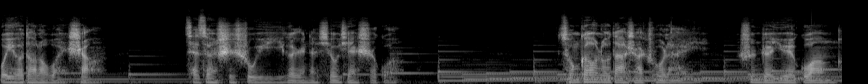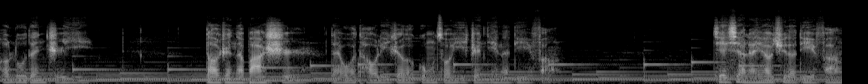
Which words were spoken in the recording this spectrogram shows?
唯有到了晚上，才算是属于一个人的休闲时光。从高楼大厦出来，顺着月光和路灯指引，到站的巴士带我逃离这个工作一整天的地方。接下来要去的地方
